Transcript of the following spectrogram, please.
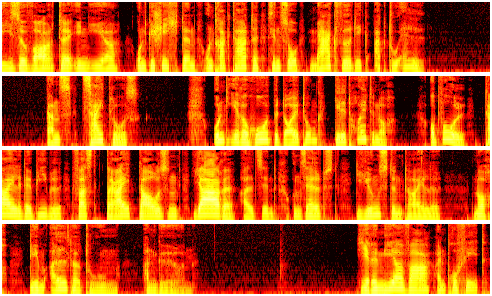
diese Worte in ihr und Geschichten und Traktate sind so merkwürdig aktuell, ganz zeitlos. Und ihre hohe Bedeutung gilt heute noch, obwohl Teile der Bibel fast 3000 Jahre alt sind und selbst die jüngsten Teile noch dem Altertum angehören. Jeremia war ein Prophet,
